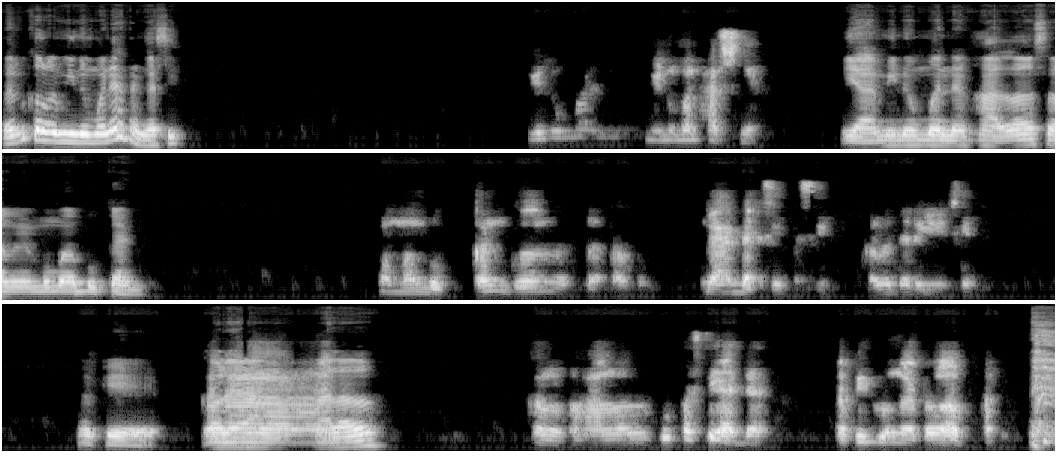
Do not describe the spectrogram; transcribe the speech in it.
Tapi kalau minumannya ada nggak sih? minuman minuman khasnya Ya minuman yang halal sama yang memabukkan. memabukkan gue nggak tahu nggak ada sih pasti kalau dari sini Oke. Kalau Karena yang halal kalau halal tuh pasti ada tapi gue nggak tahu apa.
